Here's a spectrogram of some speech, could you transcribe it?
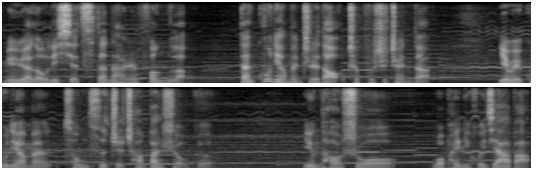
明月楼里写词的那人疯了，但姑娘们知道这不是真的，因为姑娘们从此只唱半首歌。樱桃说：“我陪你回家吧。”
